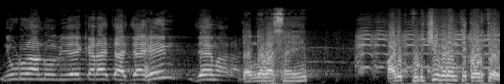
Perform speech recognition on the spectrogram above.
निवडून आणून विजय करायचा. जय हिंद जय महाराज धन्यवाद साहेब. आणि पुढची विनंती करतोय.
